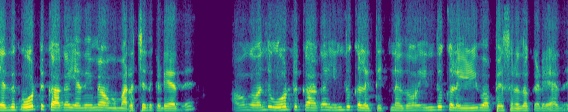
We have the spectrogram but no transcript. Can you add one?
எதுக்கு ஓட்டுக்காக எதையுமே அவங்க மறைச்சது கிடையாது. அவங்க வந்து ஓட்டுக்காக இந்துக்களை திட்டினதோ, இந்துக்களை இழிவா பேசுனதோ கிடையாது.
